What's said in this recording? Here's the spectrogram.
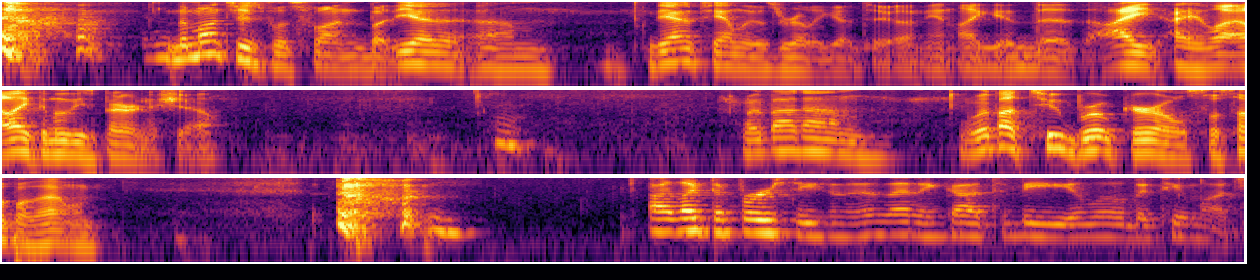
The Munsters was fun, but yeah, um, the Addams Family was really good too. I mean, like the I I, I like the movies better than the show. Hmm. What about um what about Two Broke Girls? Let's talk about that one. I liked the first season, and then it got to be a little bit too much.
